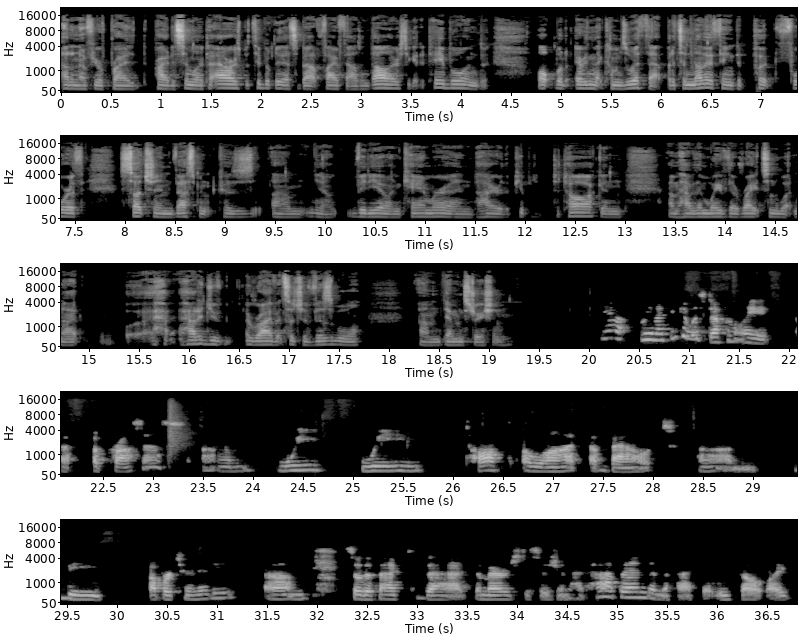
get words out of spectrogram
I don't know if your Pride Pride is similar to ours, but typically that's about five thousand dollars to get a table and all, what, everything that comes with that. But it's another thing to put forth such an investment because um, you know video and camera and hire the people to talk and um, have them waive their rights and whatnot. How, how did you arrive at such a visible um, demonstration? Yeah, I mean, I think it was definitely a, a process. Um, we we talked a lot about um, the opportunity. Um, so the fact that the marriage decision had happened, and the fact that we felt like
